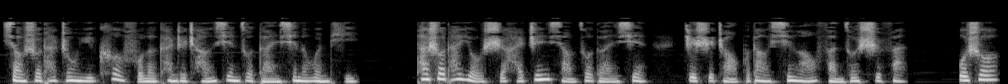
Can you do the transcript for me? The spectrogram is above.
笑说他终于克服了看着长线做短线的问题。他说他有时还真想做短线，只是找不到新老板做示范。我说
